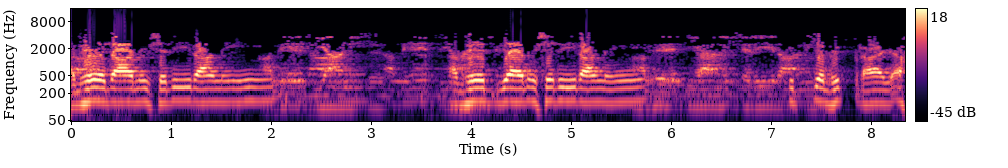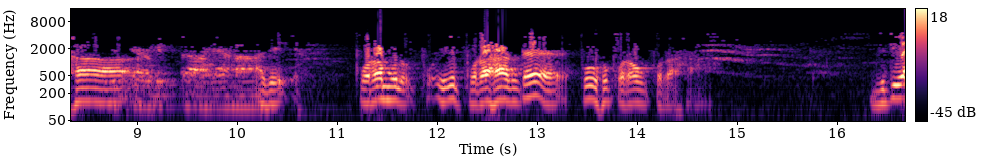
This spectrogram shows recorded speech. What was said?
అభేదాని శరీరాణి అభేద్యాని శరీరాణి శరీరాన్ని ఇత్యభిప్రాయ. అది పురములు. ఇది పుర అంటే పూహు పురవు పురహ. ద్వితీయ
